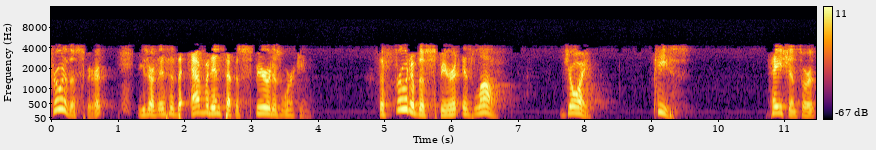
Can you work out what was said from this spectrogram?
fruit of the Spirit, these are, this is the evidence that the Spirit is working. The fruit of the Spirit is love, joy, peace, patience, or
